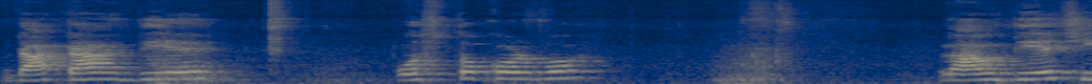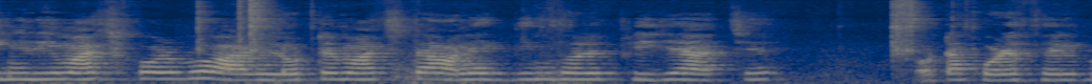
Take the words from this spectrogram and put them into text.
ডাটা দিয়ে পোস্ত করব, লাউ দিয়ে চিংড়ি মাছ করব, আর লোটে মাছটা অনেক দিন ধরে ফ্রিজে আছে, ওটা করে ফেলব।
